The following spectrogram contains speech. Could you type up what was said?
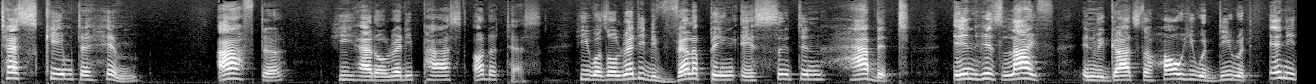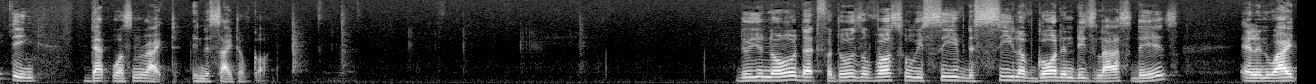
test came to him after he had already passed other tests. He was already developing a certain habit in his life in regards to how he would deal with anything that wasn't right in the sight of God. Do you know that for those of us who receive the seal of God in these last days, Ellen White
